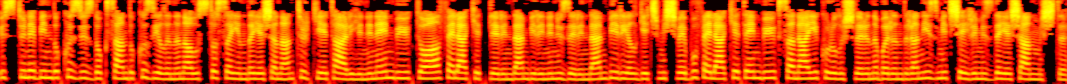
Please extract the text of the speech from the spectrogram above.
Üstüne 1999 yılının Ağustos ayında yaşanan Türkiye tarihinin en büyük doğal felaketlerinden birinin üzerinden bir yıl geçmiş ve bu felaket en büyük sanayi kuruluşlarını barındıran İzmit şehrimizde yaşanmıştı.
